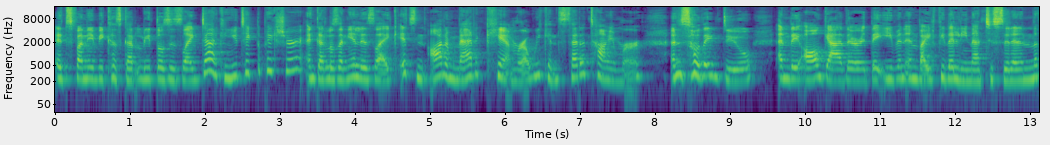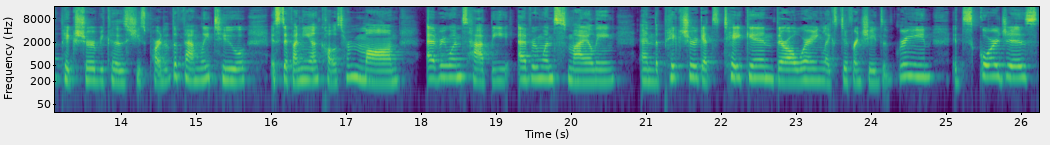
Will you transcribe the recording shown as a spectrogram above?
It's funny because Carlitos is like, Dad, can you take the picture? And Carlos Daniel is like, it's an automatic camera. We can set a timer. And so they do. And they all gather. They even invite Fidelina to sit in the picture because she's part of the family too. Estefania calls her mom. Everyone's happy, everyone's smiling, and the picture gets taken. They're all wearing like different shades of green. It's gorgeous.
